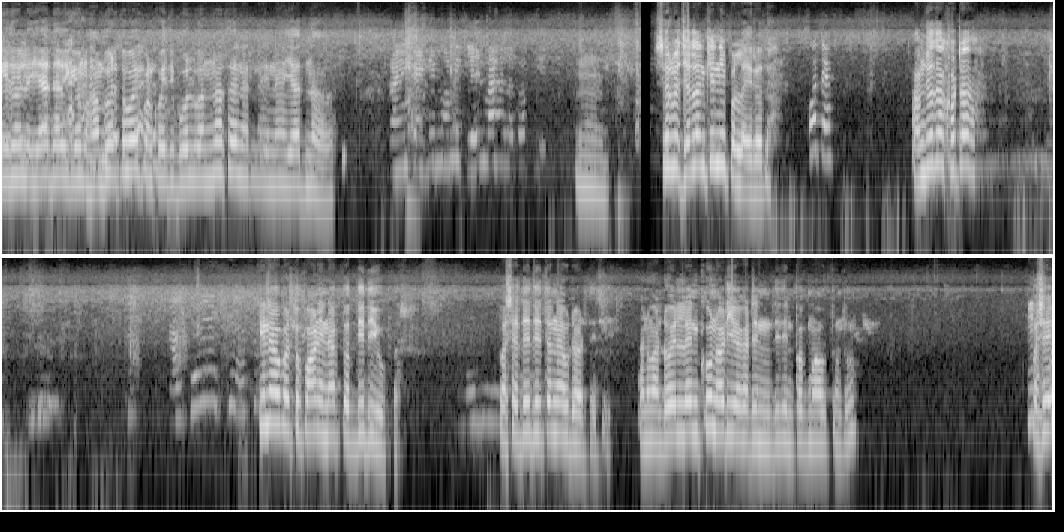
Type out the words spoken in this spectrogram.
કીધું એટલે યાદ આવી ગયું. સાંભળતો હોય પણ કોઈથી બોલવાનું ના થાય ને એટલે એને યાદ ના આવે. કઈ સુરભી જલન કે નહીં પલ્લાઈ રહ્યો તો? આમ જોતા ખોટા? કિના ઉપર તું પાણી નાખતો દીદી ઉપર. પછી દીદી તને ઉડાડતી હતી. અને માં ડોઈલ લઈને કોણ અડીએ કાઢીને દીદીને પગમાં આવતું તું? પછી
